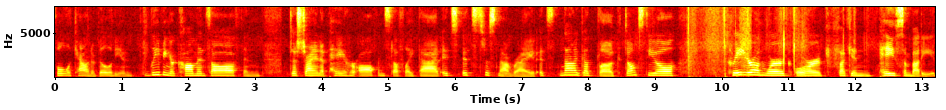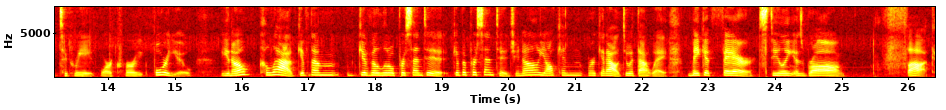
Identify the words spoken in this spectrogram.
full accountability. And leaving your comments off and just trying to pay her off and stuff like that. It's it's just not right. It's not a good look. Don't steal. Create your own work or fucking pay somebody to create work for for you. You know? Collab. Give them give a little percentage give a percentage, you know? Y'all can work it out. Do it that way. Make it fair. Stealing is wrong. Fuck.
